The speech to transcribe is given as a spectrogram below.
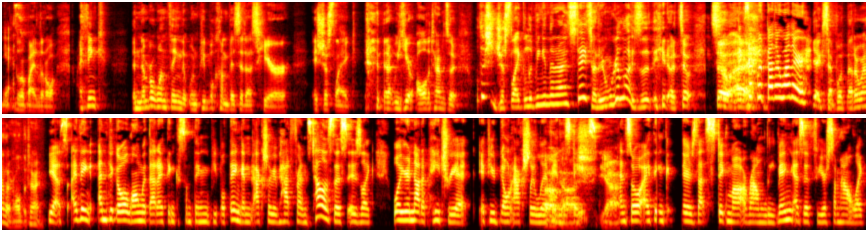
Yes. little by little. I think the number one thing that when people come visit us here is just like that we hear all the time is like, well, this is just like living in the United States. I didn't realize that, you know. So, so uh, Except with better weather. yeah, except with better weather all the time. Yes, I think, and to go along with that, I think something people think, and actually we've had friends tell us this, is like, well, you're not a patriot if you don't actually live Oh, in the States. yeah. And so I think there's that stigma around leaving as if you're somehow like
